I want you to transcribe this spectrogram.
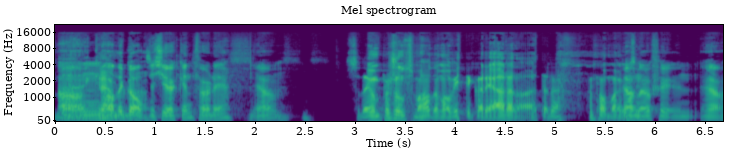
Ja, han krem, hadde gatekjøkken før det, ja. Så det er jo en person som har hatt en vanvittig karriere da, etter det. ja, no, ja,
